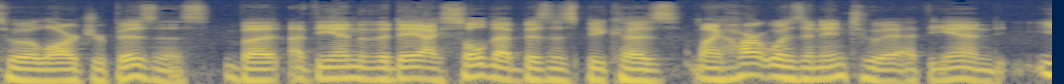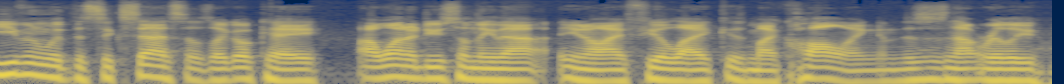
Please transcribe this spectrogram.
to a larger business. But at the end of the day, I sold that business because my heart wasn't into it. At the end, even with the success, I was like, okay, I want to do something that you know I feel like is my calling, and this is not really.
